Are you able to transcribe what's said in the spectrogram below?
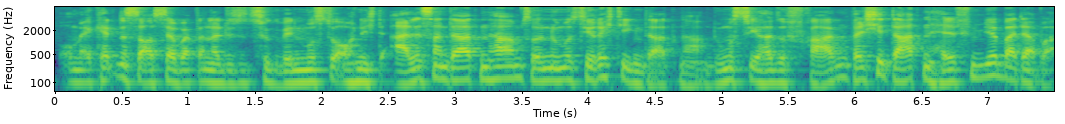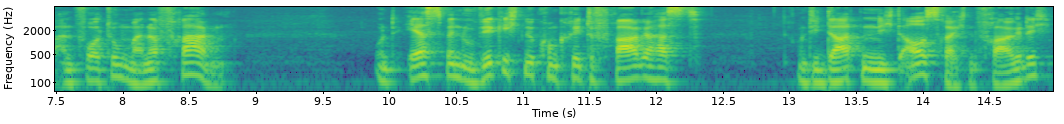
um Erkenntnisse aus der Webanalyse zu gewinnen, musst du auch nicht alles an Daten haben, sondern du musst die richtigen Daten haben. Du musst dich also fragen, welche Daten helfen mir bei der Beantwortung meiner Fragen? Und erst wenn du wirklich eine konkrete Frage hast und die Daten nicht ausreichen, frage dich,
